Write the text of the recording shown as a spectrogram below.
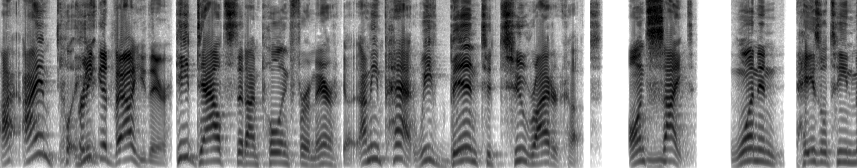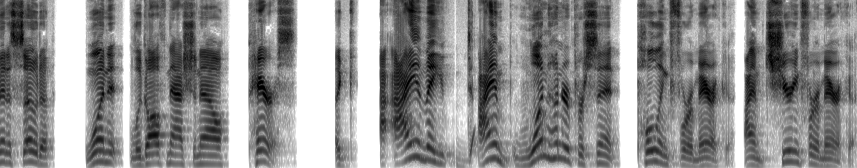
I, I am pu- Pretty he, good value there. he doubts that I'm pulling for America. I mean, Pat, we've been to two Ryder Cups on Mhm. site. One in Hazeltine, Minnesota. One at Le Golf National, Paris. Like I, I am a, I am 100% pulling for America. I am cheering for America.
